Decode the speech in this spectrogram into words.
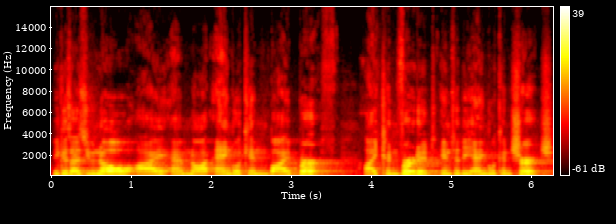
Because as you know, I am not Anglican by birth. I converted into the Anglican Church.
